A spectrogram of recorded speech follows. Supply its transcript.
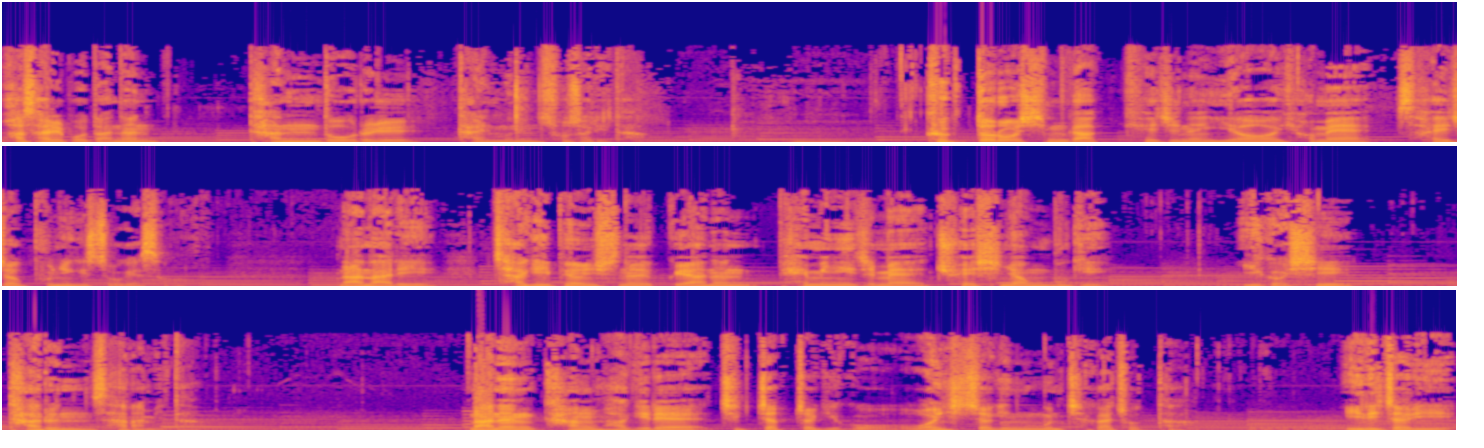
화살보다는 단도를 닮은 소설이다. 극도로 심각해지는 여혐의 사회적 분위기 속에서 나날이 자기 변신을 꾀하는 페미니즘의 최신형 무기. 이것이 다른 사람이다. 나는 강화길의 직접적이고 원시적인 문체가 좋다. 이리저리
